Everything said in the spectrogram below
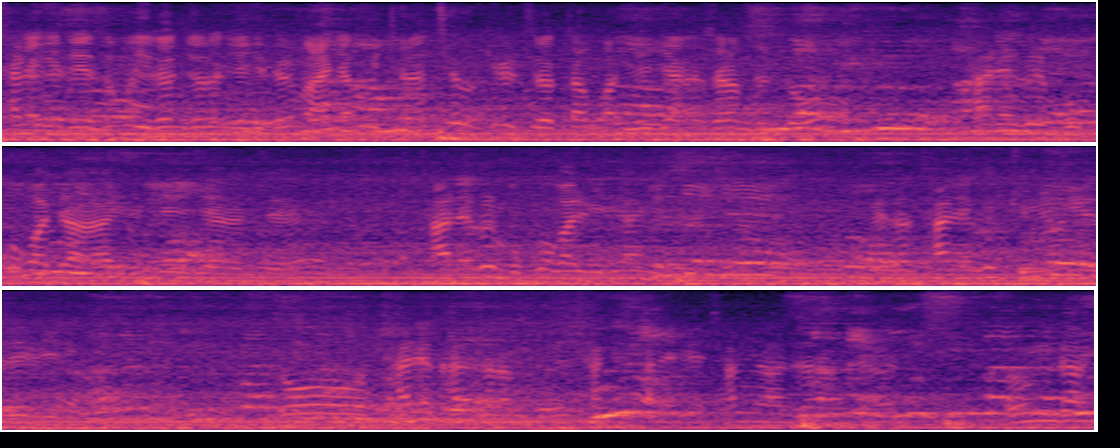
탄핵에 대해서 뭐 이런저런 얘기들을 많이 하고 있다는 태극기를 들었다고 얘기하는 사람들도 탄핵을 먹고 가자 이렇게 얘기하는데 탄핵을 먹고 갈 일이 아니에요. 그래서 탄핵을 규명해야 될 일이고 또 탄핵한 사람들, 탄핵에 참여한 사람들은 응당히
